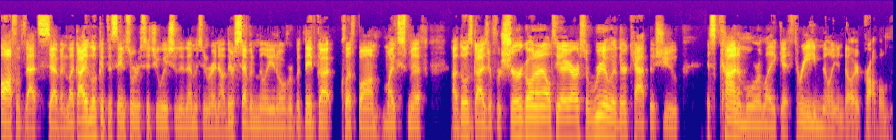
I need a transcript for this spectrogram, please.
off of that seven. Like I look at the same sort of situation in Edmonton right now. They're seven million over, but they've got Klefbom, Mike Smith. Uh, those guys are for sure going on LTIR. So really, their cap issue is kind of more like a three million dollar problem,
